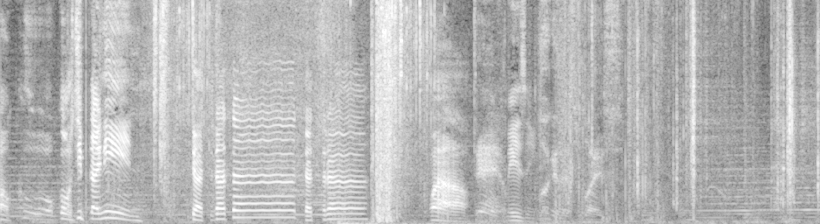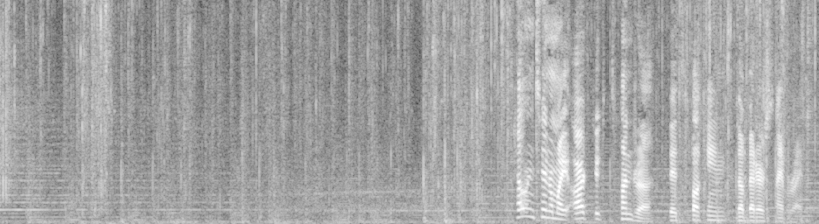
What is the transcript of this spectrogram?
Oh, go ziplining. Da da da da da da. Wow. Damn. Amazing. Look at this place. Hellington or my Arctic Tundra that's fucking the better sniper rifle.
